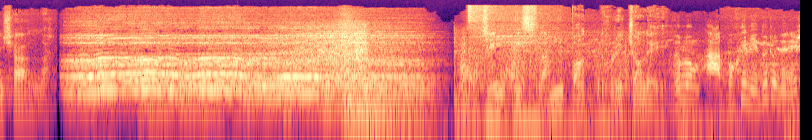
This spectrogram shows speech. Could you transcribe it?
ইনশাআল্লাহ। ইসলামী পথ ধরে চলে। জুলুম আর বখিলি দুটো জিনিস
